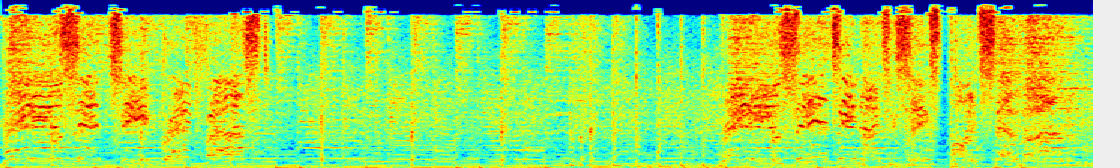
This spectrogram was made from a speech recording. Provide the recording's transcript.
Radio City Breakfast. Radio City 96.7.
